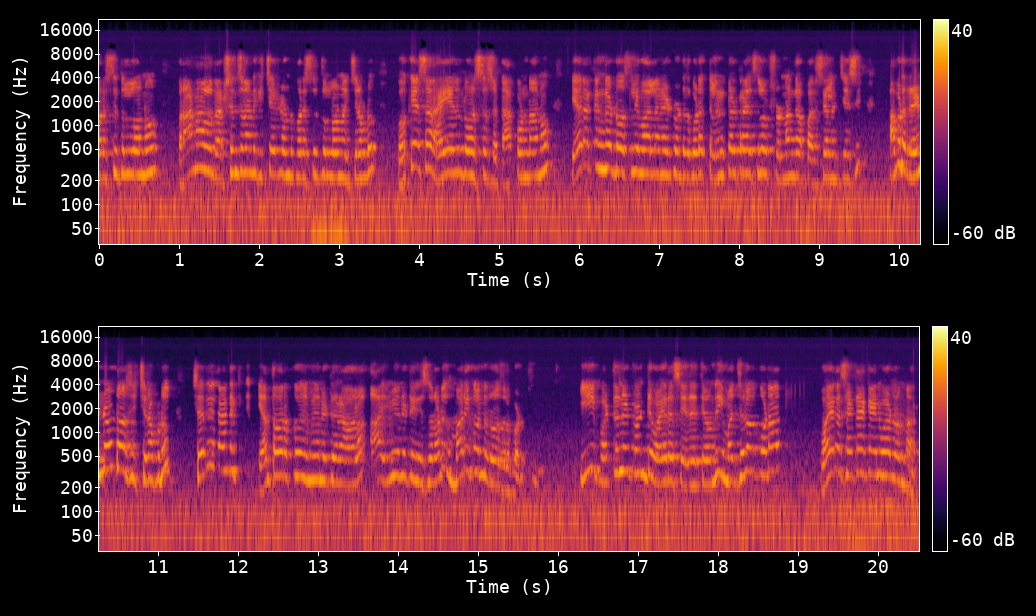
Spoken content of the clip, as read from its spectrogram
పరిస్థితుల్లోనూ ప్రాణాలను రక్షించడానికి ఇచ్చేటువంటి పరిస్థితుల్లోనూ ఇచ్చినప్పుడు ఒకేసారి హై డోసెస్ కాకుండాను ఏ రకంగా డోసులు ఇవ్వాలనేటువంటిది కూడా క్లినికల్ ట్రయల్స్లో క్షుణ్ణంగా పరిశీలన చేసి అప్పుడు రెండో డోస్ ఇచ్చినప్పుడు శరీరానికి ఎంతవరకు ఇమ్యూనిటీ రావాలో ఆ ఇమ్యూనిటీ తీసుకురావడానికి మరికొన్ని రోజులు పడుతుంది. ఈ పట్టినటువంటి వైరస్ ఏదైతే ఉందో ఈ మధ్యలో కూడా వైరస్ అటాక్ అయిన వాళ్ళు ఉన్నారు.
